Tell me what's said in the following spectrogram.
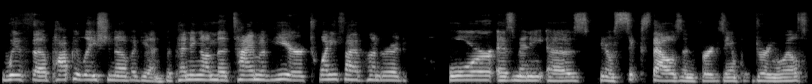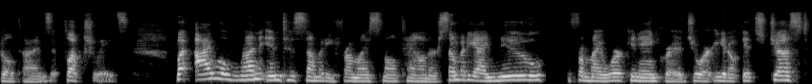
with a population of again, depending on the time of year, 2500 or as many as you know 6000 for example during oil spill times. It fluctuates. But i will run into somebody from my small town or somebody i knew from my work in anchorage or you know it's just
